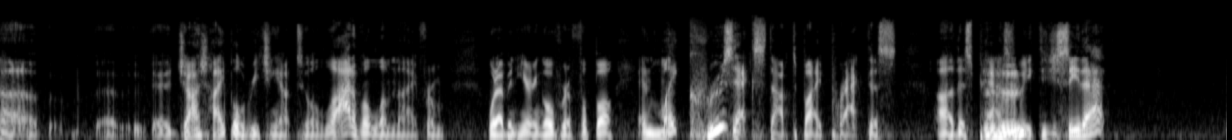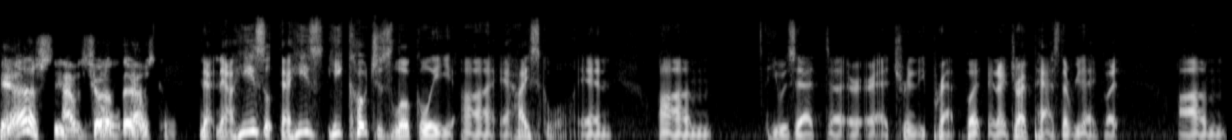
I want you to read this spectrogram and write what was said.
uh, uh, uh, Josh Heupel reaching out to a lot of alumni from what I've been hearing over at football, and Mike Kruczek stopped by practice uh, this past week. Did you see that? Yeah, she that was showed cool. up there. That was cool. Now, now he's now he's he coaches locally uh, at high school, and um, he was at uh, er, at Trinity Prep. But and I drive past every day, but um,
